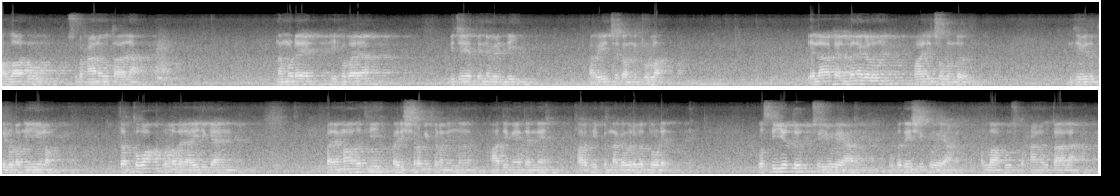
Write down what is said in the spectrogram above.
അള്ളാഹു സുബാനു താല നമ്മുടെ ഇഹപര വിജയത്തിന് വേണ്ടി അറിയിച്ചു തന്നിട്ടുള്ള എല്ലാ കൽപ്പനകളും പാലിച്ചുകൊണ്ട് ജീവിതത്തിലുടനീളം തത്വ ഉള്ളവരായിരിക്കാൻ പരമാവധി പരിശ്രമിക്കണമെന്ന് ആദ്യമേ തന്നെ അർഹിക്കുന്ന ഗൗരവത്തോടെ വസീയത്ത് ചെയ്യുകയാണ് ഉപദേശിക്കുകയാണ്. അള്ളാഹു സുഹാനു താല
